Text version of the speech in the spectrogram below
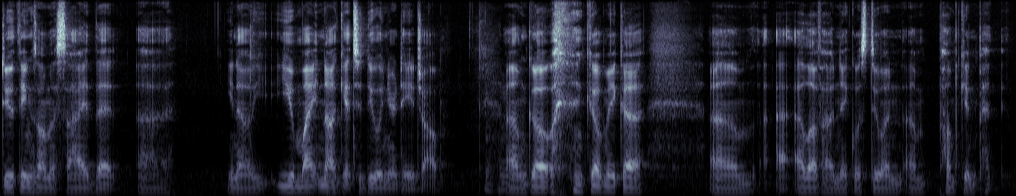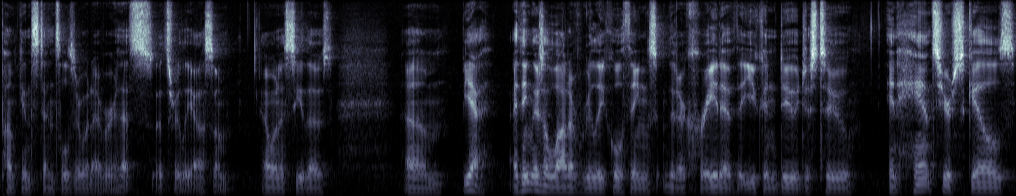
do things on the side that uh, you know you might not get to do in your day job. Um, go go make a. Um, I, I love how Nick was doing um, pumpkin pumpkin stencils or whatever. That's that's really awesome. I want to see those. Um, yeah, I think there's a lot of really cool things that are creative that you can do just to enhance your skills,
